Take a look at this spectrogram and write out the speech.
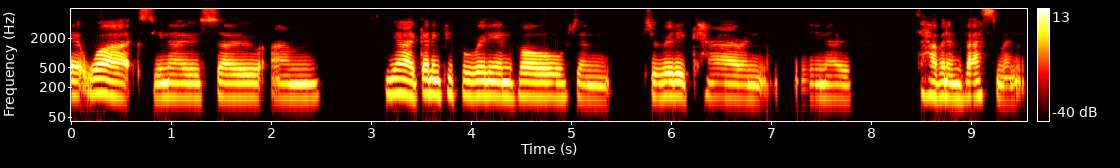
it works, you know? So, um, yeah, getting people really involved and to really care and you know to have an investment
